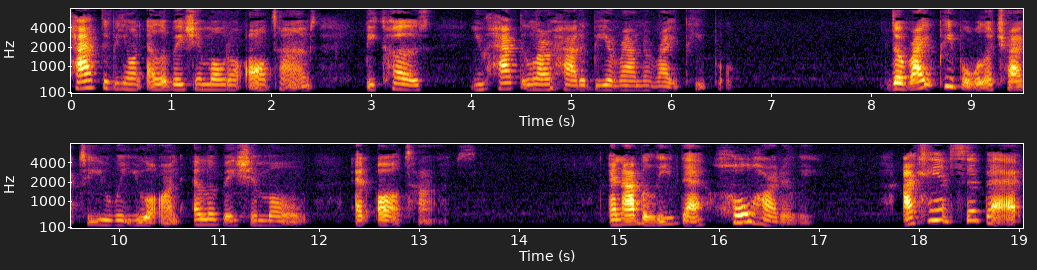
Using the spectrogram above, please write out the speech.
have to be on elevation mode at all times because you have to learn how to be around the right people. The right people will attract to you when you are on elevation mode at all times. And I believe that wholeheartedly. I can't sit back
